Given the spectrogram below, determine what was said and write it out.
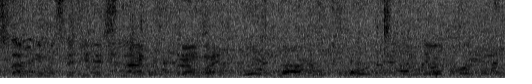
Помнишь там, где мы садились на трамвай? Да. Вот.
